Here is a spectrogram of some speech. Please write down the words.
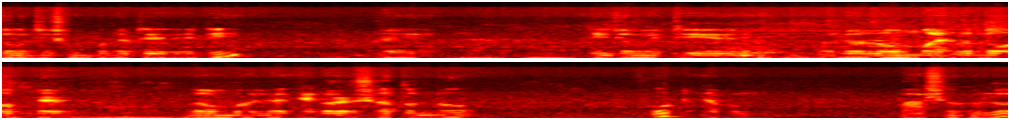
জমিটি সম্পূর্ণ রেডি এই জমিটি হলো লম্বা হলো আপনার লম্বা হলো এগারো সাতান্ন ফুট এবং পাশে হলো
